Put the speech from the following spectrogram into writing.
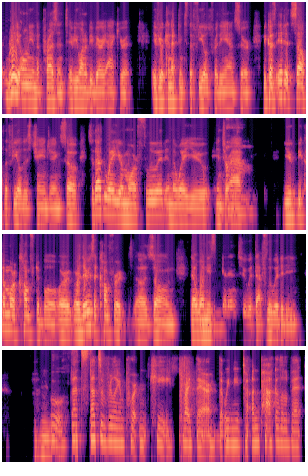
really only in the present if you want to be very accurate if you're connecting to the field for the answer because it itself the field is changing so so that way you're more fluid in the way you interact you become more comfortable or or there is a comfort uh, zone that one mm-hmm. needs to mm-hmm. get into with that fluidity mm-hmm. oh that's that's a really important key right there that we need to unpack a little bit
